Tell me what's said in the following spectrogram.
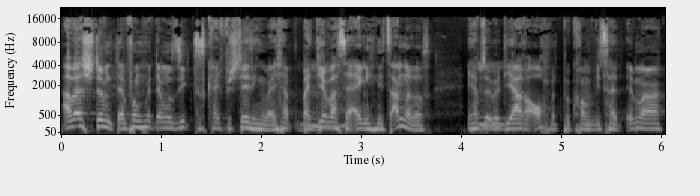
Aber es stimmt, der Punkt mit der Musik, das kann ich bestätigen, weil ich habe bei dir war es ja eigentlich nichts anderes. Ich habe es über die Jahre auch mitbekommen, wie es halt immer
